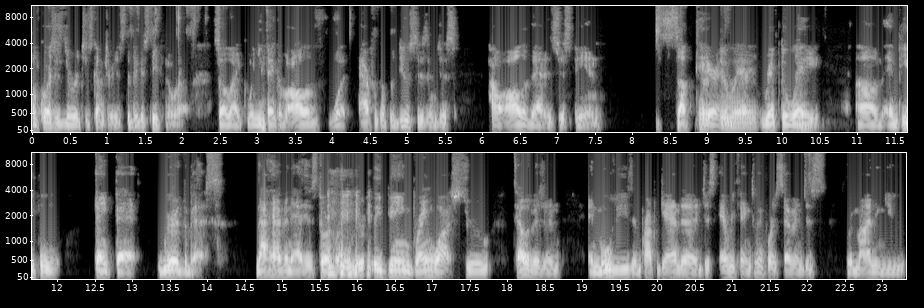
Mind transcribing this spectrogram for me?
of course, it's the richest country. It's the biggest thief in the world. So, like, when you think of all of what Africa produces and just how all of that is just being sucked here Ripped and away. Ripped away, um, and people think that we're the best, not having that historical, like, literally being brainwashed through television and movies and propaganda and just everything 24 7, just reminding you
